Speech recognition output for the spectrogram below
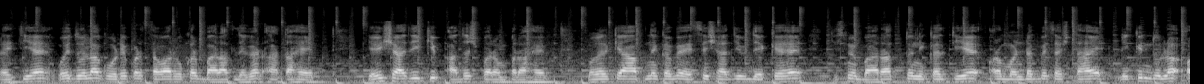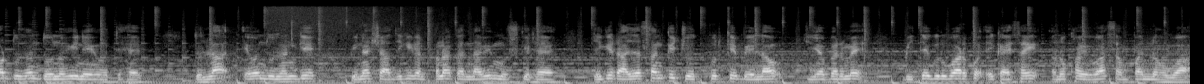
रहती है, वही दूल्हा घोड़े पर सवार होकर बारात लेकर आता है। यही शादी की आदर्श परंपरा है। मगर क्या आपने कभी ऐसी शादी देखे हैं जिसमें बारात तो निकलती है और मंडप भी सजता है, लेकिन दूल्हा और दुल्हन दोनों ही नहीं होते हैं? दूल्हा एवं दुल्हन के बिना शादी की कल्पना करना भी मुश्किल है। लेकिन राजस्थान के जोधपुर के बेलाव जियाभर में बीते गुरुवार को एक ऐसा ही अनोखा विवाह संपन्न हुआ।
